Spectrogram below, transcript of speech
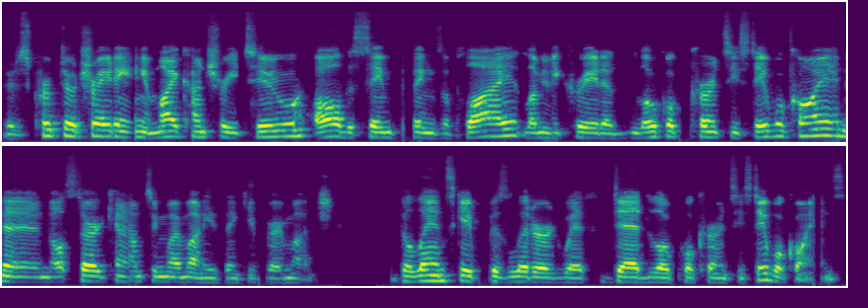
there's crypto trading in my country too. All the same things apply. Let me create a local currency stablecoin and I'll start counting my money. Thank you very much the landscape is littered with dead local currency stablecoins.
